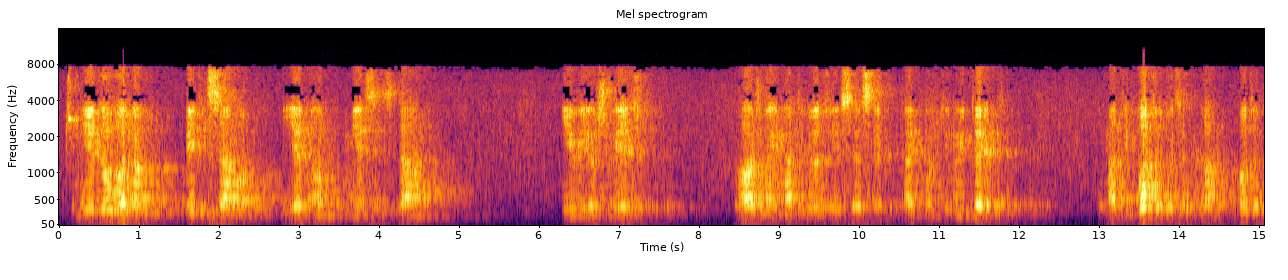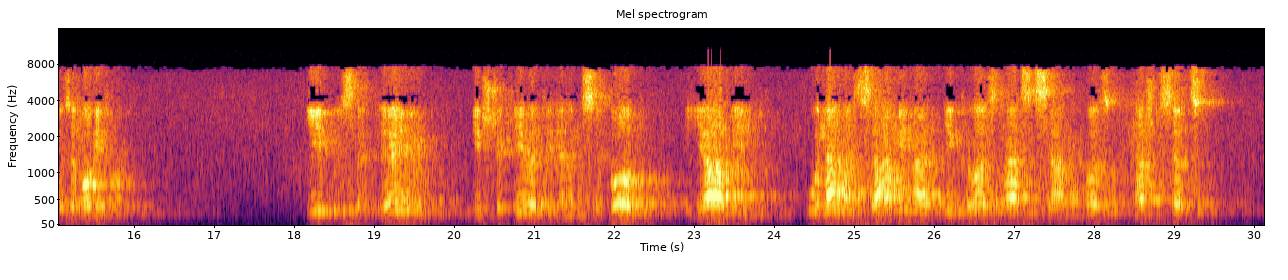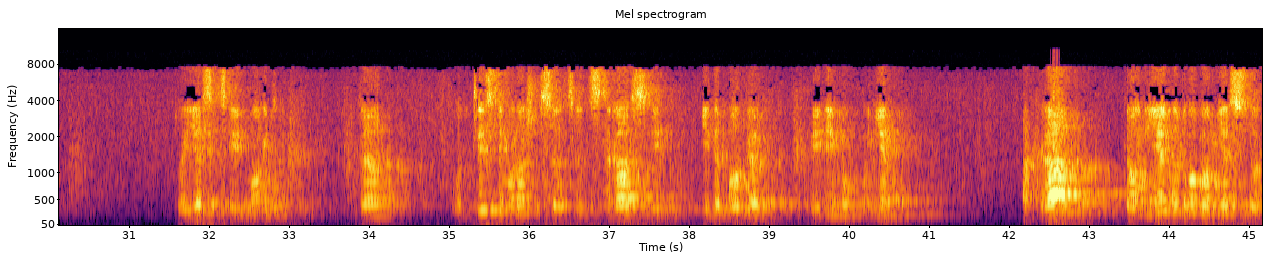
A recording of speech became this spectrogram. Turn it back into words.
Znači nije dovoljno biti samo jednom mjesec dana ili još riječi. Važno je imati, braći i sestre, taj kontinuitet imati potrebu za hramu, potrebu za molitvu i u strpljenju iščekivati da nam se Bog javi u nama samima i kroz nas same, kroz naše srce. To je jeste cilj molitve, da odčistimo naše srce od strasti i da Boga vidimo u njemu a hram kao ni jedno drugo mjesto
